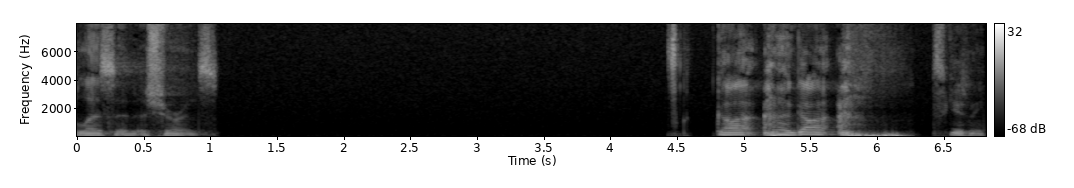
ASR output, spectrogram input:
Blessed assurance. God, God, excuse me.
